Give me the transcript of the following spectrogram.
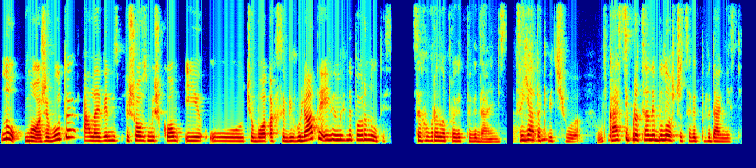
ну, може бути, але він пішов з мішком і у чоботах собі гуляти, і він міг не повернутися. Це говорила про відповідальність. Це я так відчула. В касті про це не було, що це відповідальність.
